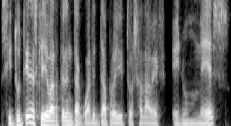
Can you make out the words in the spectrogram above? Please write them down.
Si tú tienes que llevar 30, 40 proyectos a la vez en un mes,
